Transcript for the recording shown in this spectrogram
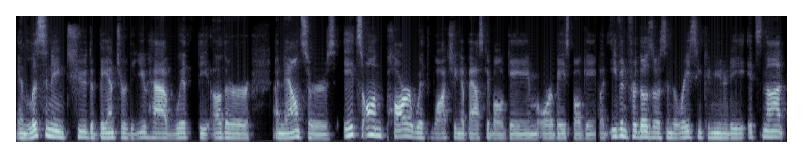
and listening to the banter that you have with the other announcers it's on par with watching a basketball game or a baseball game but even for those of us in the racing community it's not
